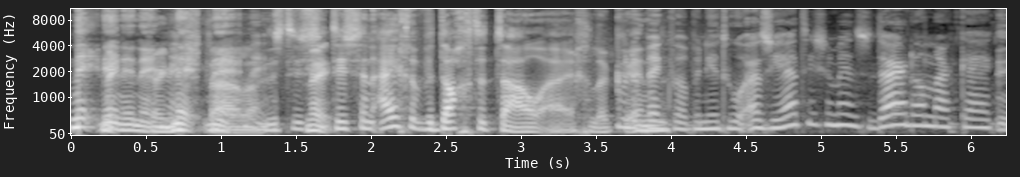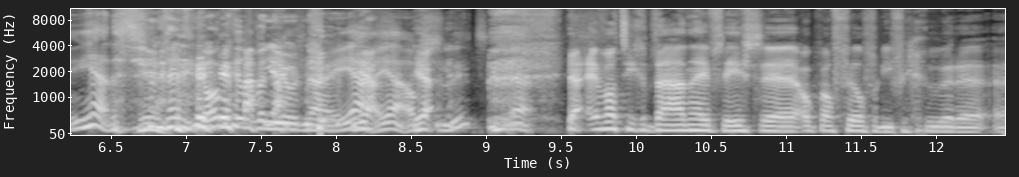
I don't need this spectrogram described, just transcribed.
Nee, nee, nee, nee. nee, nee. Dus het is, Nee. het is zijn eigen bedachte taal eigenlijk. Maar dan En- ben ik wel benieuwd hoe Aziatische mensen daar dan naar kijken. Ja, daar ben ik ook heel benieuwd naar. Ja, Ja, absoluut. Ja. Ja, en wat hij gedaan heeft, is eh, ook wel veel van die figuren eh,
